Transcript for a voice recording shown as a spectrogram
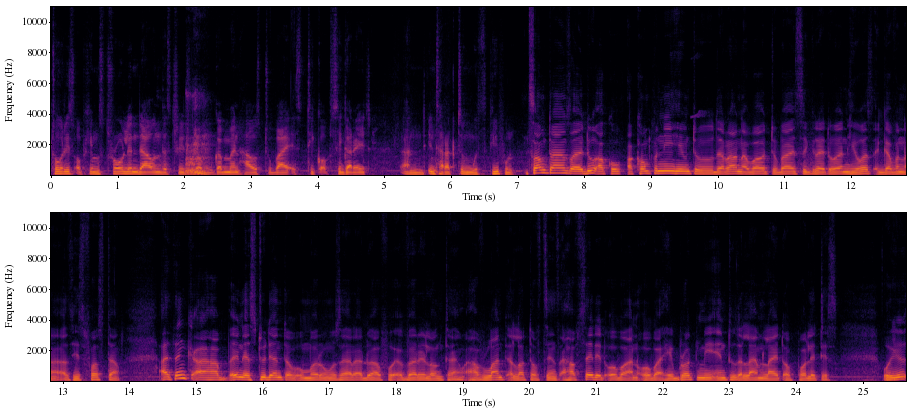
stories of him strolling down the street from government house to buy a stick of cigarette and interacting with people. Sometimes I do accompany him to the roundabout to buy a cigarette when he was a governor as his first term. I think I have been a student of Umaru Musa Yar'Adua for a very long time. I have learned a lot of things. I have said it over and over. He brought me into the limelight of politics. We,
